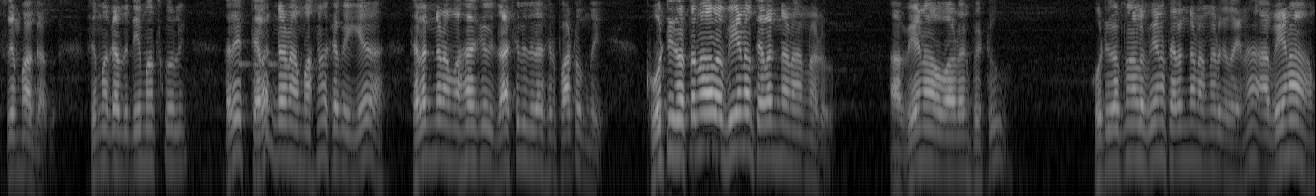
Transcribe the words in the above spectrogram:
సినిమా కాదు. సినిమా కాదు ఏం మార్చుకోవాలి? అరే తెలంగాణ మహాకవి అయ్యా తెలంగాణ మహాకవి దాశరథి రాసిన పాట ఉంది. కోటి రతనాల వీణ తెలంగాణ అన్నాడు. ఆ వీణ అవార్డు అని పెట్టు. కోటి రత్నాల వీణ తెలంగాణ అన్నాడు కదా ఆయన. ఆ వీణ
